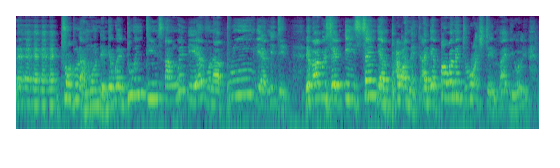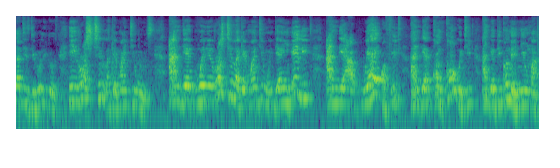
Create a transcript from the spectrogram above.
uh, uh, uh, trouble among them. They were doing things, and when the heaven approved their meeting, the Bible said he sent the empowerment, and the empowerment rushed in like the Holy. That is the Holy Ghost. He rushed in like a mighty wind, and they, when he rushed in like a mighty wind, they inhale it and they are aware of it, and they concur with it, and they become a new man.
